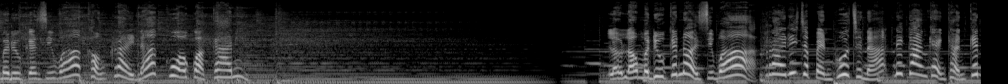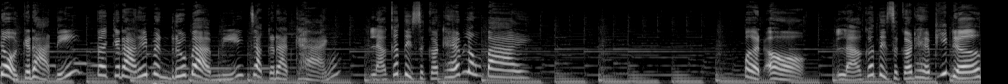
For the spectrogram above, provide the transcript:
มาดูกันสิว่าของใครน่ากลัวกว่ากัน เราลองมาดูกันหน่อยสิว่า ใครที่จะเป็นผู้ชนะในการแข่งขันกระโดดกระดาษนี้ แต่กระดาษให้เป็นรูปแบบนี้จากกระดาษแข็ง แล้วก็ติดสกอตเทปลงไป เปิดออก แล้วก็ติดสกอตเทปที่เดิม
